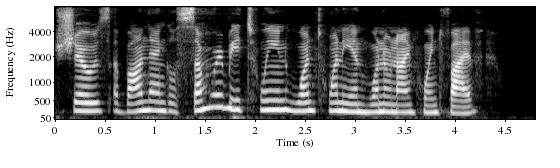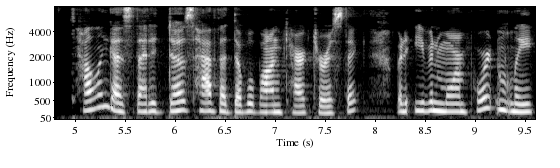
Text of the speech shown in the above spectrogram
shows a bond angle somewhere between 120 and 109.5, telling us that it does have that double bond characteristic, but even more importantly,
